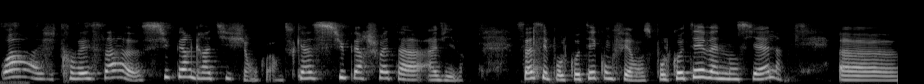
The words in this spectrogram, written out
Waouh, j'ai trouvé ça super gratifiant, quoi. En tout cas, super chouette à vivre. Ça, c'est pour le côté conférence. Pour le côté événementiel, euh,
